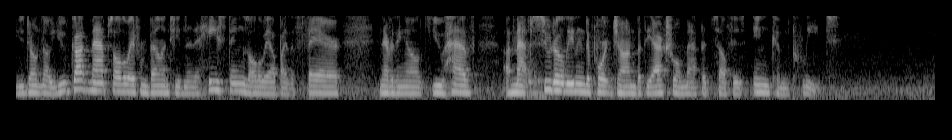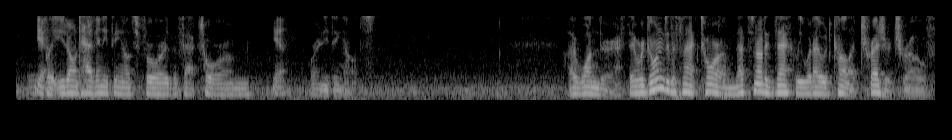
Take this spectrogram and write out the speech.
you don't know. You've got maps all the way from Valentina to Hastings, all the way out by the fair, and everything else. You have a map pseudo leading to Port John, but the actual map itself is incomplete. Yeah. But you don't have anything else for the Factorum. Yeah. Or anything else. I wonder if they were going to the Factorum. That's not exactly what I would call a treasure trove.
